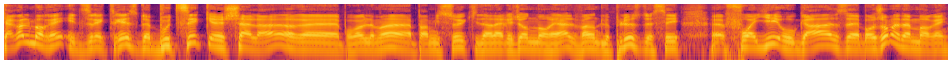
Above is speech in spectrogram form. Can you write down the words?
Carole Morin est directrice de Boutique Chaleur, euh, probablement parmi ceux qui, dans la région de Montréal, vendent le plus de ces euh, foyers au gaz. Euh, bonjour, Madame Morin.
